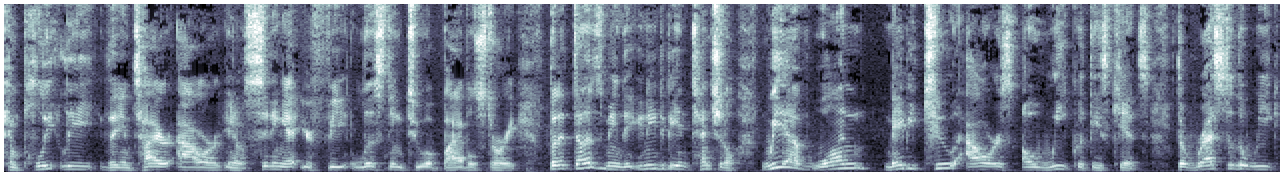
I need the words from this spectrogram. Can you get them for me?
completely the entire hour, you know, sitting at your feet listening to a Bible story, but it does mean that you need to be intentional. We have one, maybe two hours a week with these kids. The rest of the week,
